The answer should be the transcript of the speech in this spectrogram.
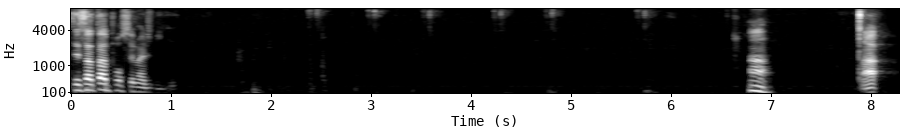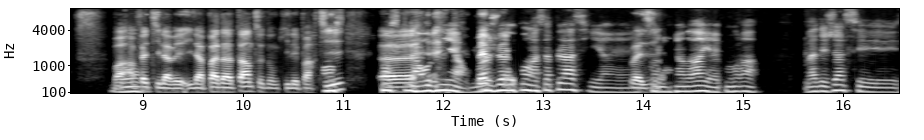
Tes attentes pour ce match, Guigui? Ah. Ah. Bon, En fait, il n'a il a pas d'attente, donc il est parti. Je pense, qu'il va revenir. Moi, je vais répondre à sa place. Il, quand il reviendra, il répondra. Bah, déjà, c'est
